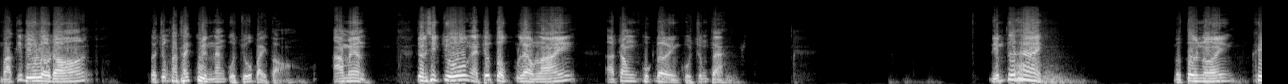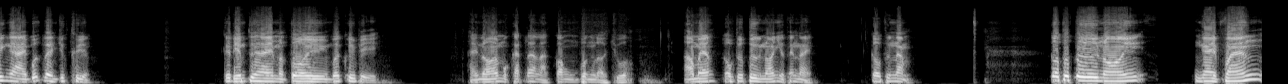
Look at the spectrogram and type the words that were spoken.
Và cái biểu lộ đó là chúng ta thấy quyền năng của Chúa bày tỏ. Amen. Cho nên xin Chúa Ngài tiếp tục lèo lái ở trong cuộc đời của chúng ta. Điểm thứ hai, mà tôi nói khi Ngài bước lên chiếc thuyền. Cái điểm thứ hai mà tôi với quý vị hãy nói một cách đó là con vâng lời Chúa. Amen. Câu thứ tư nói như thế này. Câu thứ năm. Câu thứ tư nói Ngài phán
